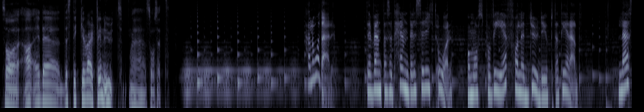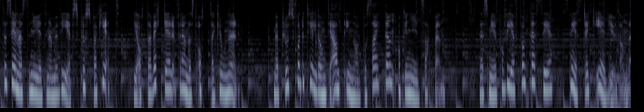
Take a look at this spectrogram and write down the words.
Så ja, eh, det, det sticker verkligen ut, eh, så sett. Hallå där! Det väntas ett händelserikt år. Om oss på VF håller du dig uppdaterad. Läs de senaste nyheterna med VFs pluspaket i åtta veckor för endast 8 kronor. Med Plus får du tillgång till allt innehåll på sajten och i nyhetsappen. Läs mer på vf.se erbjudande.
